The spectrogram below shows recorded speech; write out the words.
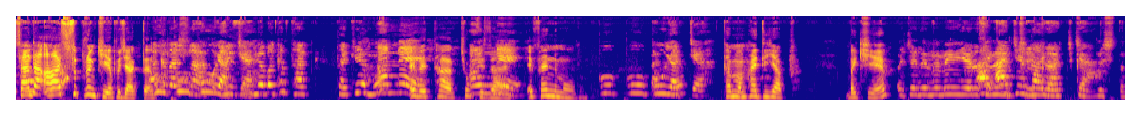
Sen de ağaç sprunki yapacaktın. Arkadaşlar yüzüğüme bakın tak takıyor mu? Anne. Evet tak. Çok güzel. Anne. Efendim oğlum. Bu bu bu yapacak. Tamam hadi yap. Bakayım. Özelliğimin yarısını çıkar, çıkartmıştım.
